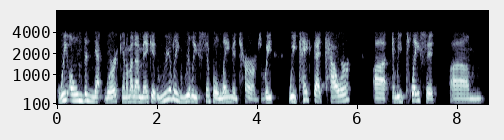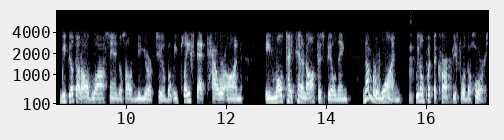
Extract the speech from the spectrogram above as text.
We own the network. And I'm going to make it really, really simple, layman terms. We, we take that tower uh, and we place it um, we built out all of Los Angeles, all of New York too, but we placed that tower on a multi-tenant office building. Number one, mm. we don't put the cart before the horse.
